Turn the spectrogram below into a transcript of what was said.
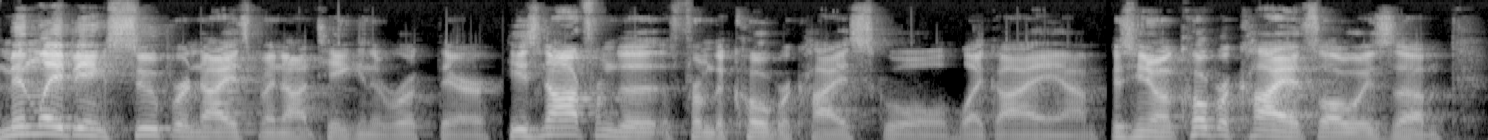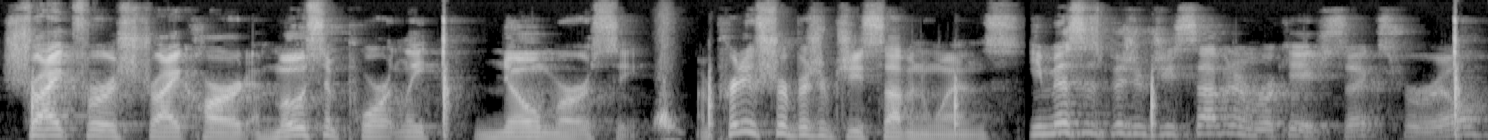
Minlay being super nice by not taking the rook there. He's not from the from the Cobra Kai school like I am. Because you know in Cobra Kai it's always um strike first strike hard and most importantly no mercy. I'm pretty sure bishop g7 wins. He misses bishop g7 and rook h6 for real?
